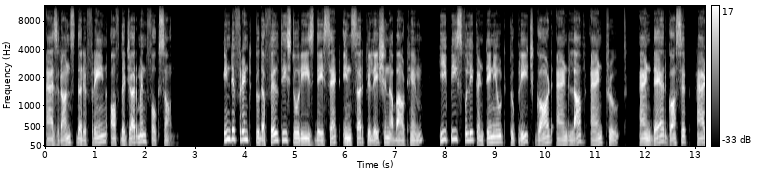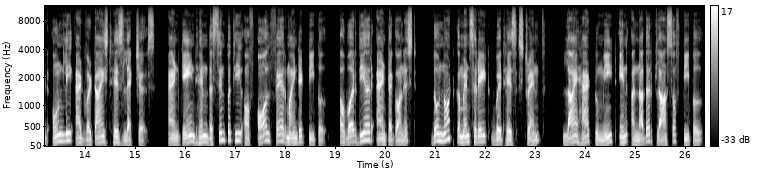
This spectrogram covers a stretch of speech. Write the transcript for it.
as runs the refrain of the German folk song. Indifferent to the filthy stories they set in circulation about him, he peacefully continued to preach God and love and truth, and their gossip had only advertised his lectures and gained him the sympathy of all fair-minded people. A worthier antagonist, Though not commensurate with his strength, Lai had to meet in another class of people,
